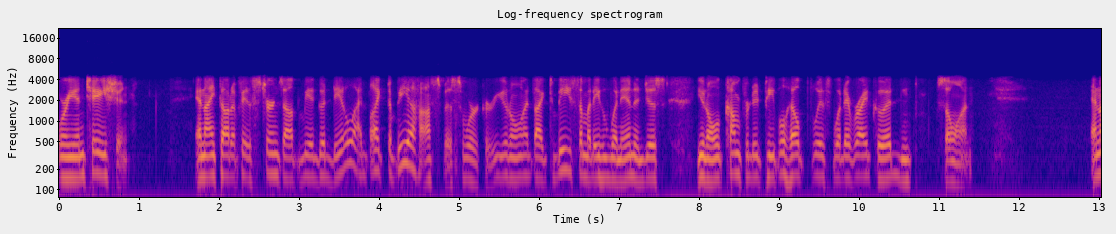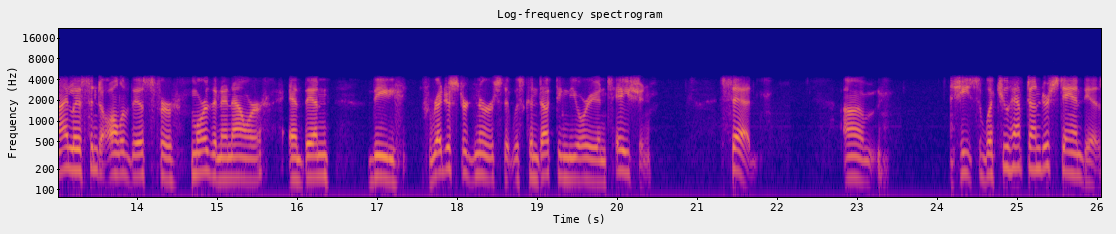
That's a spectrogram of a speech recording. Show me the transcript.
orientation. And I thought if this turns out to be a good deal, I'd like to be a hospice worker. You know, I'd like to be somebody who went in and just, you know, comforted people, helped with whatever I could, and so on. And I listened to all of this for more than an hour. And then the registered nurse that was conducting the orientation said, um, she said, What you have to understand is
